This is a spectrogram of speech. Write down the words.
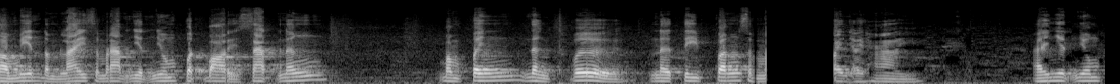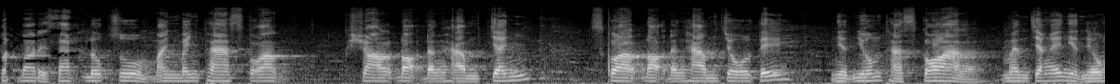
ដ៏មានតម្លៃសម្រាប់ញាតិញោមពុទ្ធបរិស័ទនឹងបំពេញនិងធ្វើនៅទីពឹងសម្រាប់ឲ្យហើយហើយញាតិញោមពុទ្ធបរិស័ទលោកសួរអំបញ្ញមិញថាស្គាល់ខ្យល់ដកដង្ហើមចេញស្គាល់ដកដង្ហើមចូលទេញាតិញោមថាស្គាល់មិនអញ្ចឹងឯងញាតិញោម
